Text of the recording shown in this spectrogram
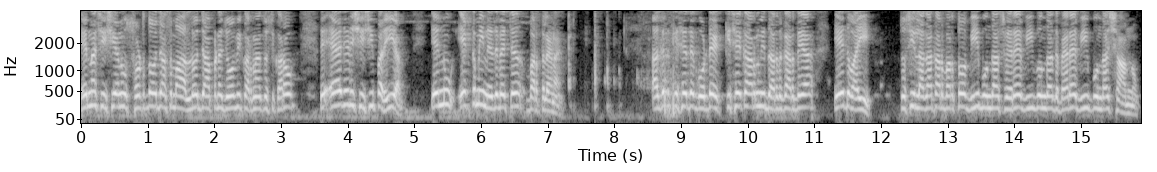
ਇਹਨਾਂ ਸ਼ੀਸ਼ਿਆਂ ਨੂੰ ਸੁੱਟ ਦਿਓ ਜਾਂ ਸੰਭਾਲ ਲਓ ਜਾਂ ਆਪਣੇ ਜੋ ਵੀ ਕਰਨਾ ਤੁਸੀਂ ਕਰੋ। ਤੇ ਇਹ ਜਿਹੜੀ ਸ਼ੀਸ਼ੀ ਭਰੀ ਆ, ਇਹਨੂੰ 1 ਮਹੀਨੇ ਦੇ ਵਿੱਚ ਵਰਤ ਲੈਣਾ ਹੈ। ਅਗਰ ਕਿਸੇ ਦੇ ਗੋਡੇ ਕਿਸੇ ਕਾਰਨ ਵੀ ਦਰਦ ਕਰਦੇ ਆ, ਇਹ ਦਵਾਈ ਤੁਸੀਂ ਲਗਾਤਾਰ ਵਰਤੋ 20 ਬੂੰਦਾਂ ਸਵੇਰੇ 20 ਬੂੰਦਾ ਦੁਪਹਿਰੇ 20 ਬੂੰਦਾ ਸ਼ਾਮ ਨੂੰ।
